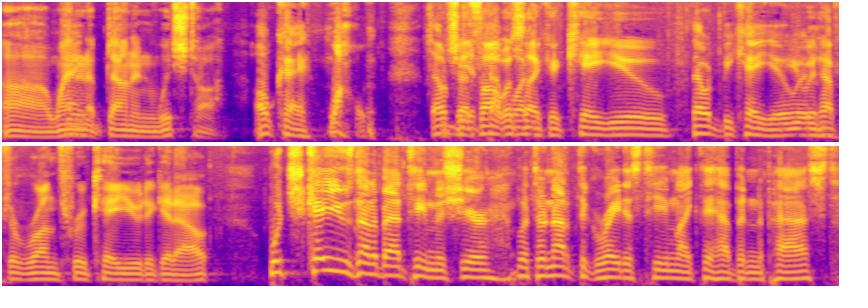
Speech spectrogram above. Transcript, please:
uh, winding up down in Wichita, okay, wow, that would which be I a thought was one. like a KU. that would be KU. You would have to run through KU to get out. which KU is not a bad team this year, but they're not the greatest team like they have been in the past.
